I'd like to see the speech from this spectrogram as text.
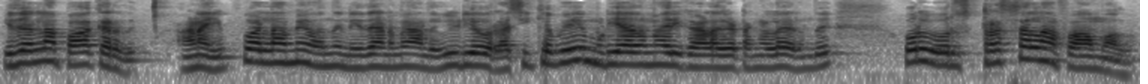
இதெல்லாம் பார்க்கறது. ஆனால் இப்போ எல்லாமே வந்து நிதானமே அந்த வீடியோவை ரசிக்கவே முடியாத மாதிரி காலகட்டங்கள்லாம் இருந்து ஒரு ஒரு ஸ்ட்ரெஸ் எல்லாம் ஃபார்ம் ஆகும்.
